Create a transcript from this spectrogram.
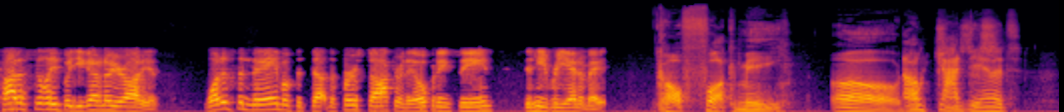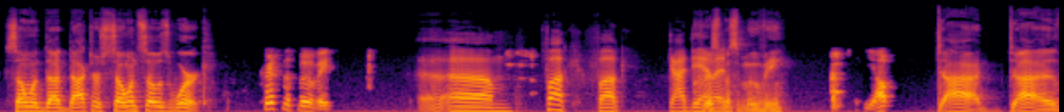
kind of silly, but you got to know your audience. What is the name of the do- the first Doctor in the opening scene? Did he reanimate? Oh fuck me! Oh, Oh god Jesus. damn it. Someone, do- Doctor So and So's work. Christmas movie. Uh, um. Fuck. Fuck. God damn Christmas it. movie. Yep. Ah, ah,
